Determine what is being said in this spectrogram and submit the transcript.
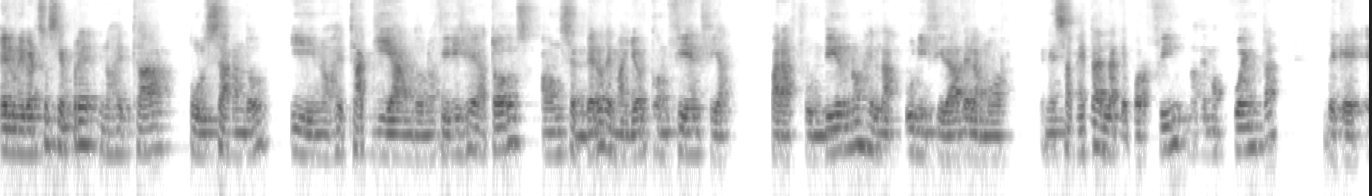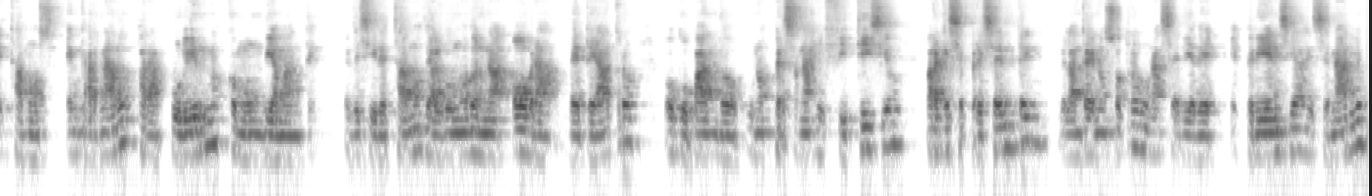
El universo siempre nos está pulsando y nos está guiando, nos dirige a todos a un sendero de mayor conciencia para fundirnos en la unicidad del amor, en esa meta en la que por fin nos demos cuenta de que estamos encarnados para pulirnos como un diamante. Es decir, estamos de algún modo en una obra de teatro ocupando unos personajes ficticios para que se presenten delante de nosotros una serie de experiencias, escenarios,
